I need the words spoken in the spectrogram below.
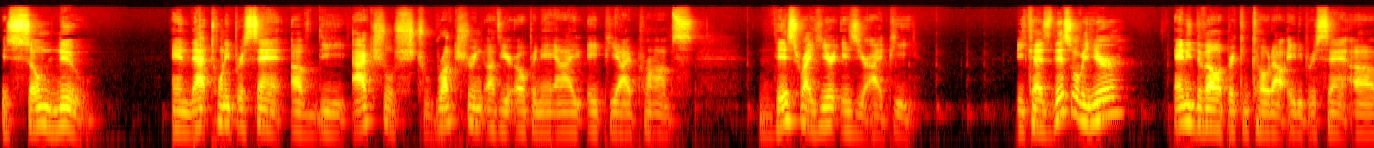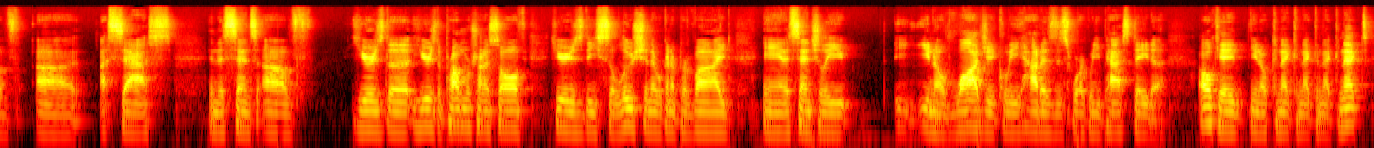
is so new and that 20% of the actual structuring of your OpenAI API prompts, this right here is your IP. Because this over here, any developer can code out 80% of uh, a SaaS in the sense of here's the here's the problem we're trying to solve, here's the solution that we're going to provide, and essentially, you know, logically, how does this work when you pass data? Okay, you know, connect, connect, connect, connect.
